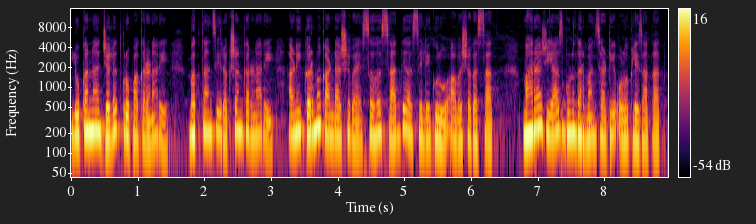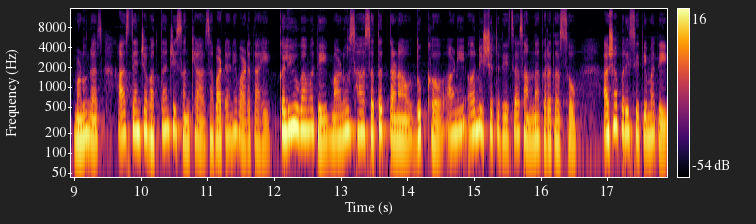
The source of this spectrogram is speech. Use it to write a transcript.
लोकांना जलद कृपा करणारे भक्तांचे रक्षण करणारे आणि कर्मकांडाशिवाय सहज साध्य असलेले गुरु आवश्यक असतात. महाराज याच गुणधर्मांसाठी ओळखले जातात. म्हणूनच आज त्यांच्या भक्तांची संख्या झपाट्याने वाढत आहे. कलियुगामध्ये माणूस हा सतत तणाव दुःख आणि अनिश्चिततेचा सामना करत असतो. अशा परिस्थितीमध्ये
